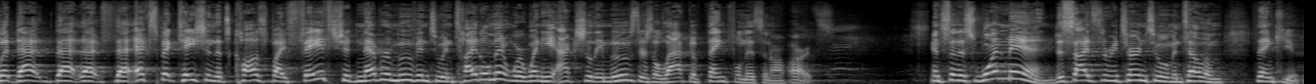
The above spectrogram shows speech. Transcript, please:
But that, that, that, that expectation that's caused by faith should never move into entitlement, where when he actually moves, there's a lack of thankfulness in our hearts. And so this one man decides to return to him and tell him, thank you.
